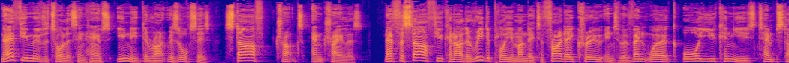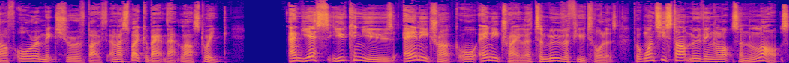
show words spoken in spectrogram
Now, if you move the toilets in house, you need the right resources staff, trucks, and trailers. Now, for staff, you can either redeploy your Monday to Friday crew into event work, or you can use temp staff or a mixture of both, and I spoke about that last week. And yes, you can use any truck or any trailer to move a few toilets, but once you start moving lots and lots,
